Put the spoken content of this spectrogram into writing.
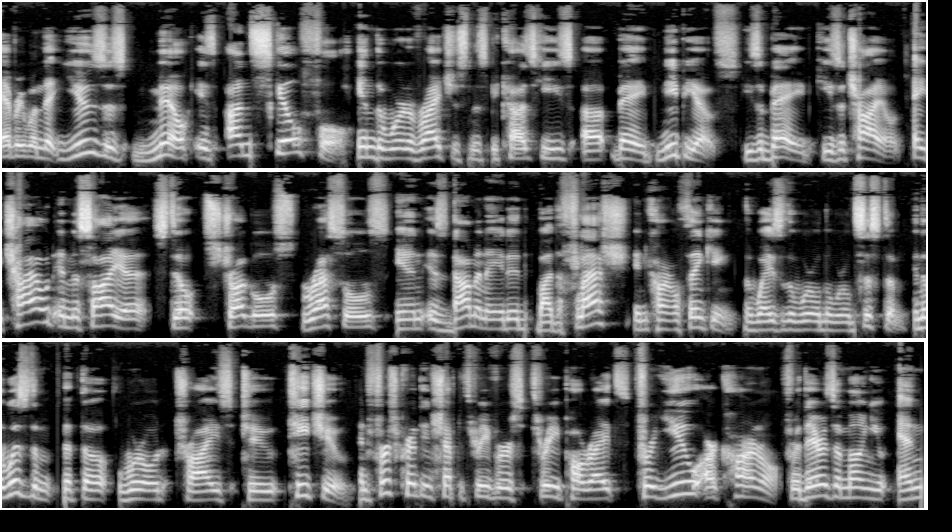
everyone that uses milk is unskillful in the word of righteousness because he's a babe. Nepios. He's a babe. He's a child child. A child in Messiah still struggles, wrestles, and is dominated by the flesh and carnal thinking, the ways of the world and the world system, and the wisdom that the world tries to teach you. In 1 Corinthians chapter 3 verse 3, Paul writes, For you are carnal, for there is among you envy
